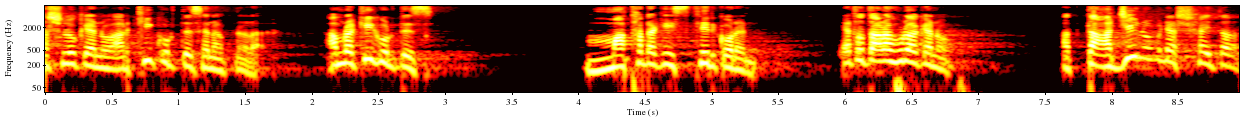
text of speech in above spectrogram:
আসলো কেন? আর কি করতেছেন আপনারা? আমরা কি করতেছি? মাথাটাকে স্থির করেন। এত তাড়াহুড়া কেন? আর তাজি নমিনার শয়তান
